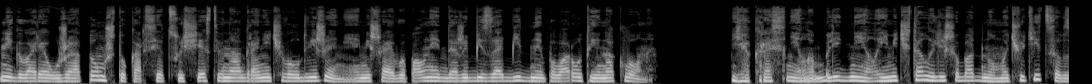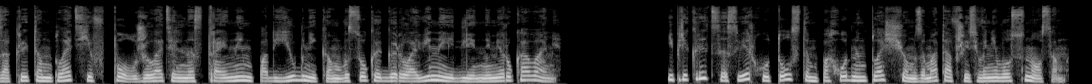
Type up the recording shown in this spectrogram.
Не говоря уже о том, что корсет существенно ограничивал движение, мешая выполнять даже безобидные повороты и наклоны. Я краснела, бледнела и мечтала лишь об одном — очутиться в закрытом платье в пол, желательно с тройным подъюбником, высокой горловиной и длинными рукавами и прикрыться сверху толстым походным плащом, замотавшись в него с носом,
